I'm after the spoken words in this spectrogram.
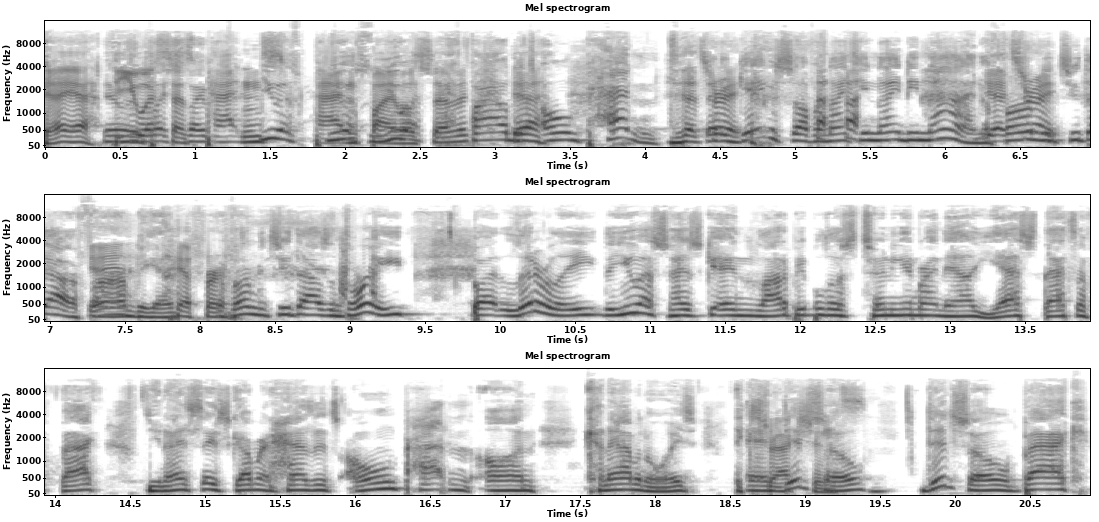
yeah, yeah. Know, the U.S. has like- patents, US, patent US, 507. filed its own patent That's that right. it gave itself in 1999, That's affirmed in right. 2000, Yeah, affirmed again, yeah, affirmed. affirmed in 2003. but literally, the U.S. has, and a lot of people that's tuning in right now, yes, that's a fact. The United States government has its own patent on cannabinoids and did so, did so back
